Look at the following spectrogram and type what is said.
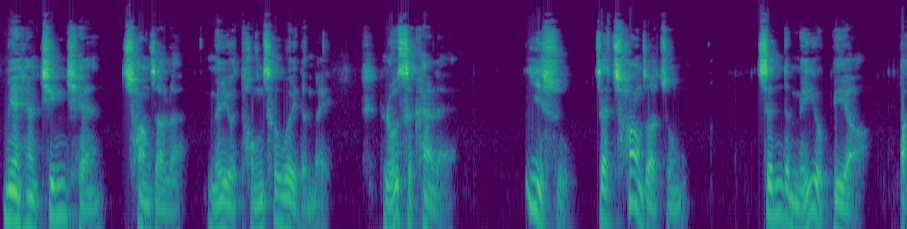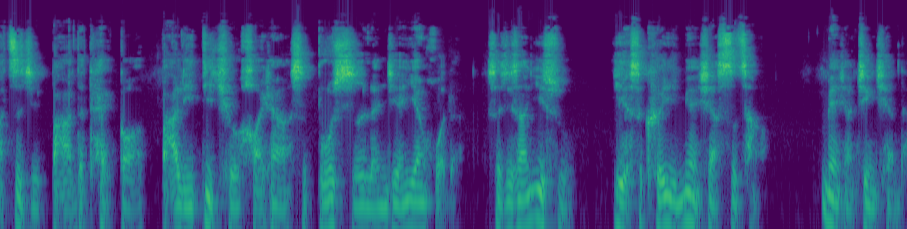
面向金钱创造了没有铜臭味的美？如此看来，艺术在创造中真的没有必要把自己拔得太高，拔离地球好像是不食人间烟火的。实际上，艺术也是可以面向市场、面向金钱的。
